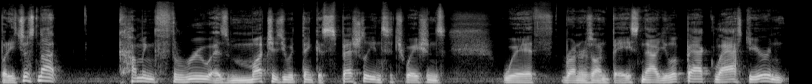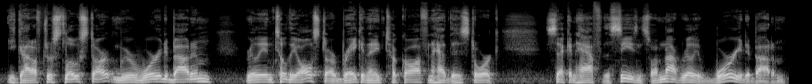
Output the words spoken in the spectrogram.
but he's just not coming through as much as you would think, especially in situations with runners on base. Now, you look back last year and he got off to a slow start, and we were worried about him really until the All Star break, and then he took off and had the historic second half of the season. So I'm not really worried about him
